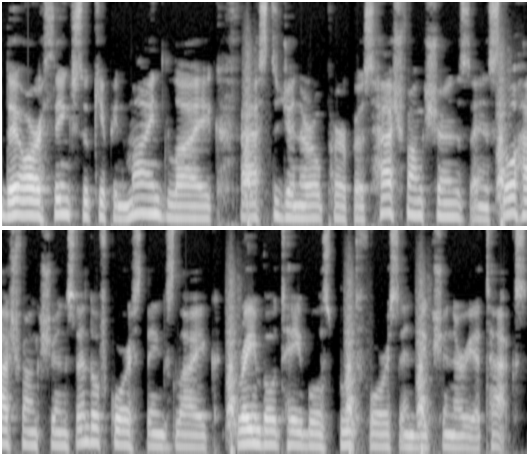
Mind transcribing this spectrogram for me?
There are things to keep in mind like fast general purpose hash functions and slow hash functions and of course things like rainbow tables, brute force and dictionary attacks.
